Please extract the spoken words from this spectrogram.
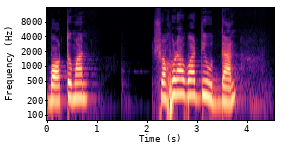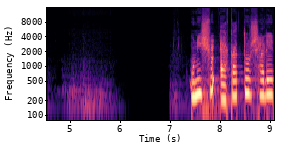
বর্তমান সোহরাওয়ার্দী উদ্যান উনিশশো একাত্তর সালের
